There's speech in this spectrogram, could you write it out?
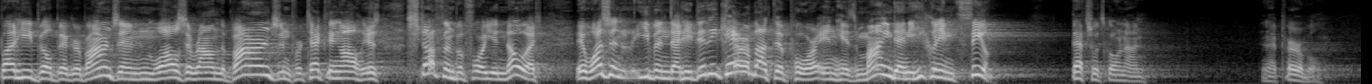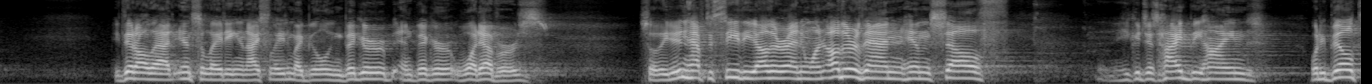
But he built bigger barns and walls around the barns and protecting all his stuff. And before you know it, it wasn't even that he didn't care about the poor in his mind and he couldn't even see them. That's what's going on in that parable. He did all that insulating and isolating by building bigger and bigger whatevers. So they didn't have to see the other, anyone other than himself. He could just hide behind what he built,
